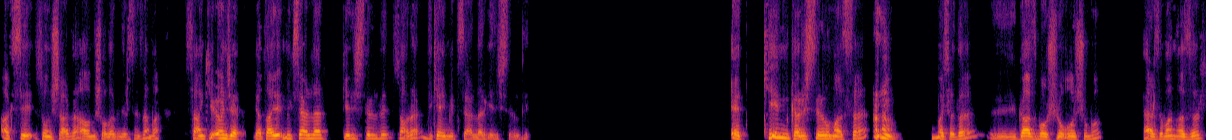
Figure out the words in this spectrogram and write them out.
Aksi sonuçlarda almış olabilirsiniz ama sanki önce yatay mikserler geliştirildi, sonra dikey mikserler geliştirildi. Etkin karıştırılmazsa maçada e, gaz boşluğu oluşumu her zaman hazır.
